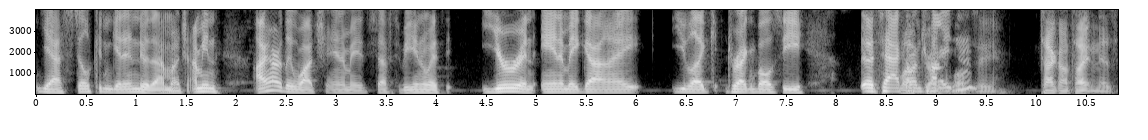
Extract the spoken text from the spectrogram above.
yeah, still couldn't get into it that much. I mean, I hardly watch animated stuff to begin with. You're an anime guy. You like Dragon Ball Z, Attack Love on Dragon Ball Titan. Z. Attack on Titan is.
